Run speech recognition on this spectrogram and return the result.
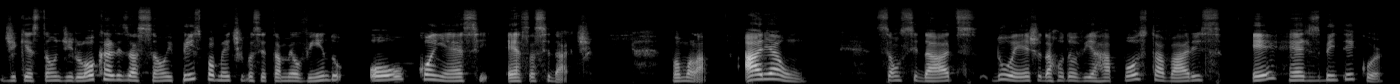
de questão de localização e principalmente se você está me ouvindo ou conhece essa cidade. Vamos lá. Área 1 são cidades do eixo da rodovia Raposo Tavares e Regis Bittencourt.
